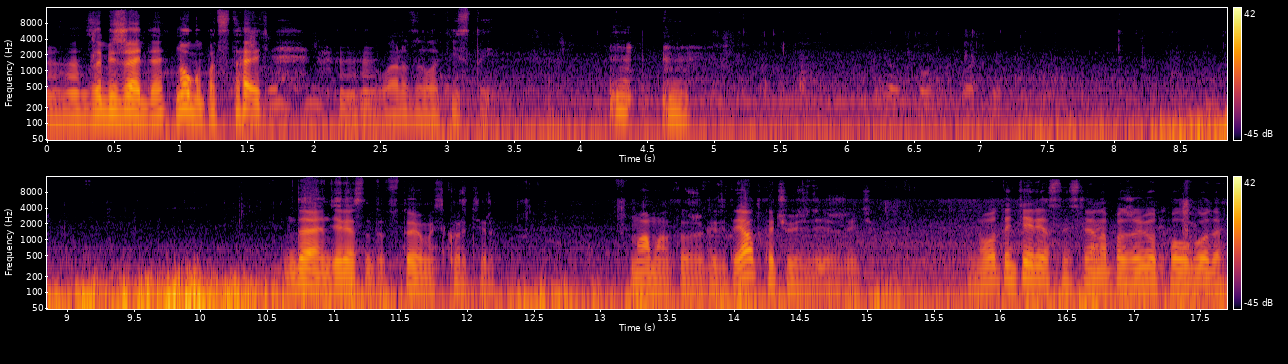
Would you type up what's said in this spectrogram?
Ага, забежать, да? Ногу подставить. Вар золотистый. Да, интересно тут стоимость квартиры. Мама тоже говорит, я вот хочу здесь жить. Ну вот интересно, если она поживет полгода,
